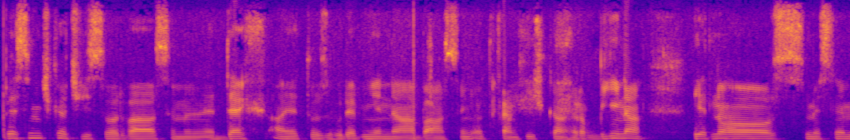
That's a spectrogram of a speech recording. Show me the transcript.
Pesnička číslo 2 se jmenuje Dech a je to zhudebněná báseň od Františka Hrobína, jednoho z, myslím,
